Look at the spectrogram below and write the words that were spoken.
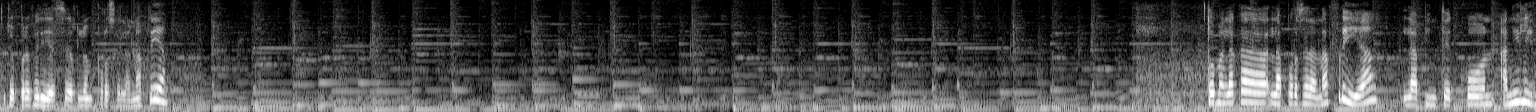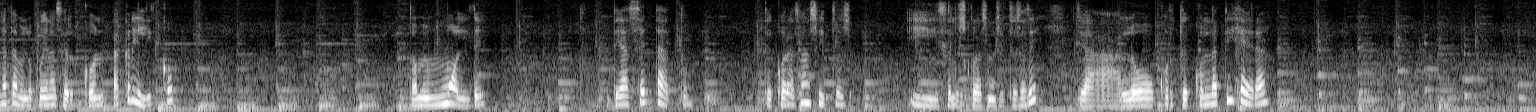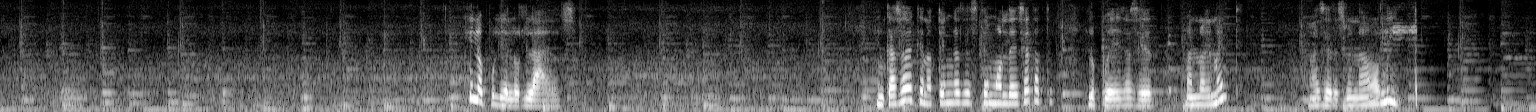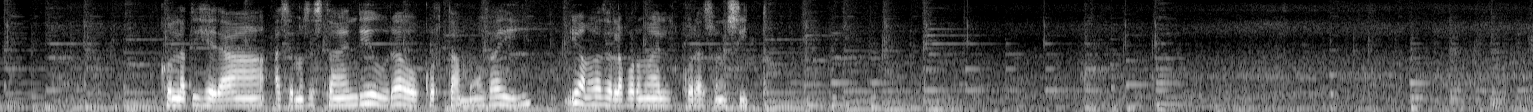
Yo prefería hacerlo en porcelana fría Tomé la, porcelana fría, la pinté con anilina, también lo pueden hacer con acrílico. Tomé un molde de acetato de corazoncitos y hice los corazoncitos así. Ya lo corté con la tijera. Y lo pulí a los lados. En caso de que no tengas este molde de acetato, lo puedes hacer manualmente. Vamos a hacer así una bolita. Con la tijera hacemos esta hendidura o cortamos ahí y vamos a hacer la forma del corazoncito.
